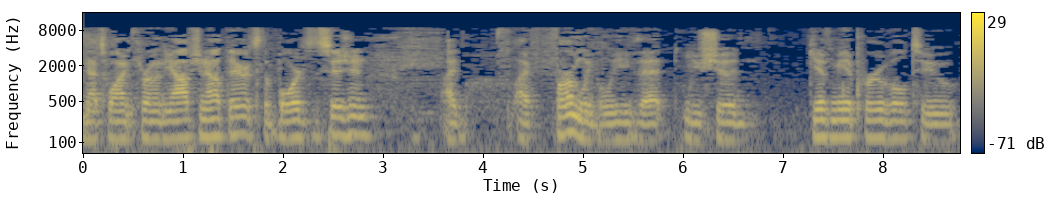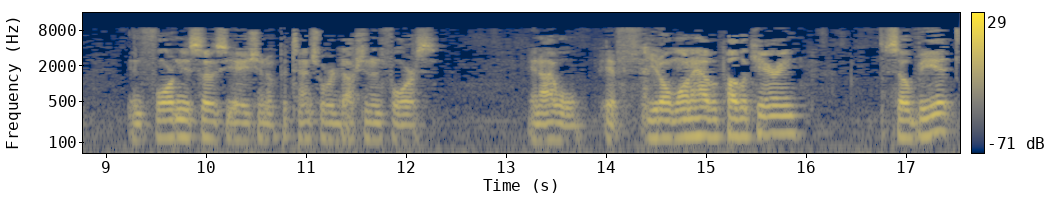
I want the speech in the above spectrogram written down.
And that's why I'm throwing the option out there. It's the board's decision. I, I firmly believe that you should give me approval to inform the association of potential reduction in force. And I will, if you don't want to have a public hearing, so be it.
